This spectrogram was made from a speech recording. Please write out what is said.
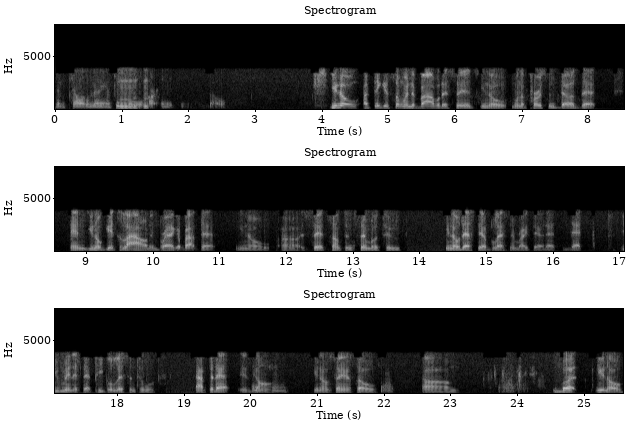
them tell a million people mm-hmm. or anything. So. You know, I think it's somewhere in the Bible that says, you know, when a person does that and, you know, gets loud and brag about that, you know, uh, said something similar to, you know, that's their blessing right there. That that few minutes that people listen to them, after that is gone. Mm-hmm. You know what I'm saying? So, um, but you know,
